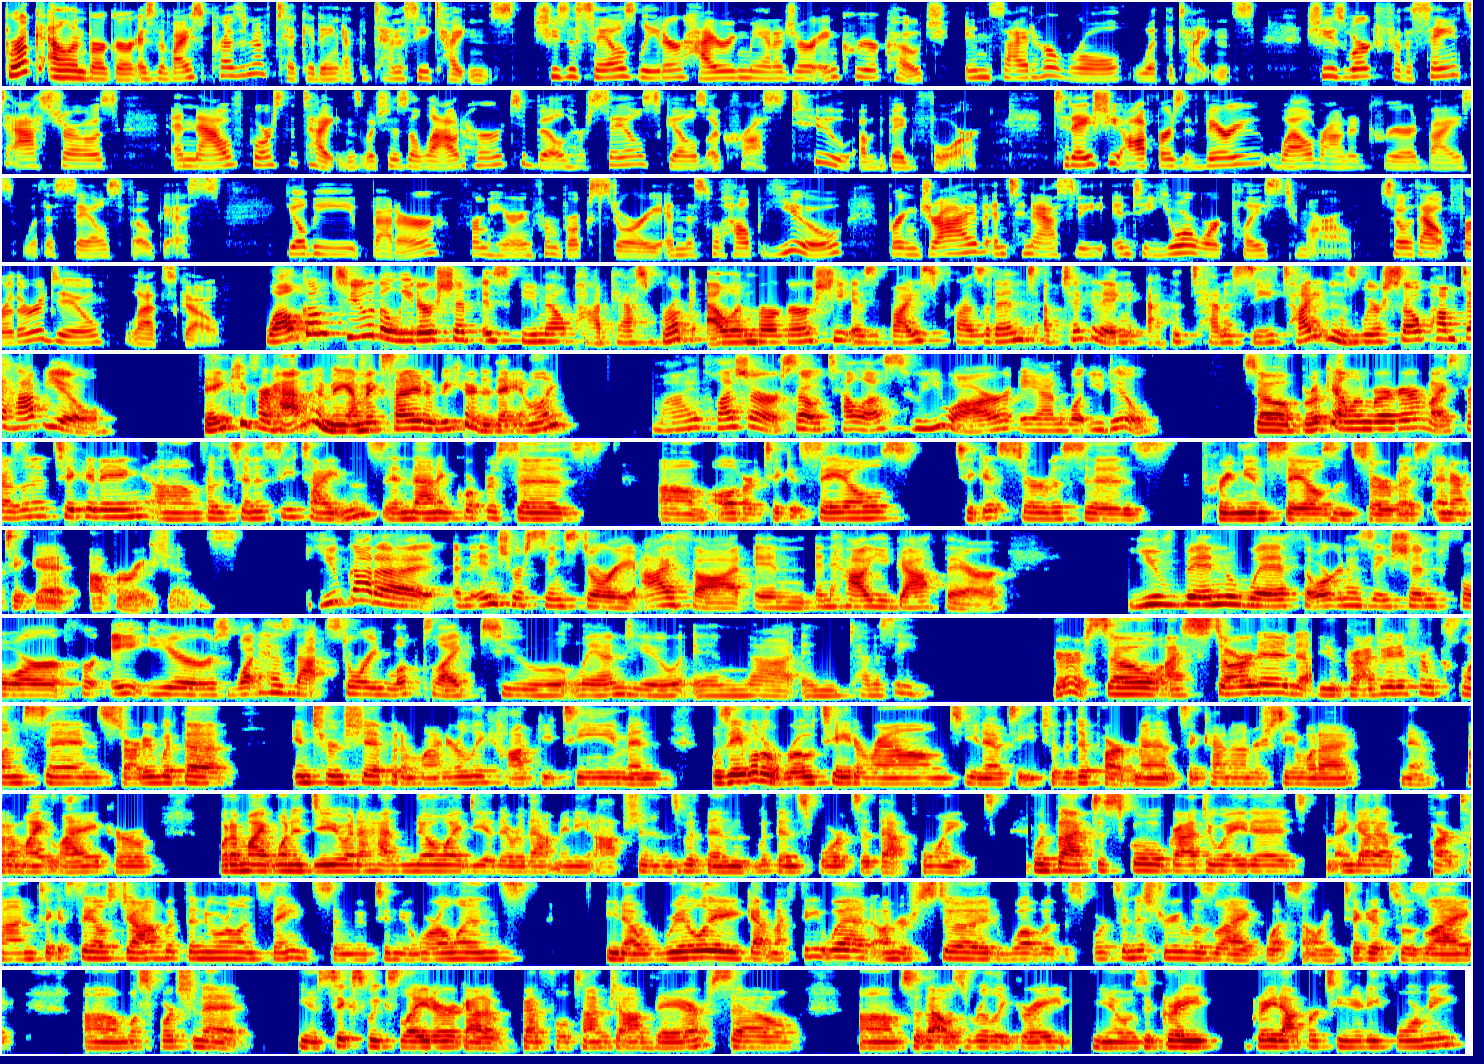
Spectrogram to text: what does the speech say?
Brooke Ellenberger is the Vice President of Ticketing at the Tennessee Titans. She's a sales leader, hiring manager, and career coach inside her role with the Titans. She's worked for the Saints, Astros, and now, of course, the Titans, which has allowed her to build her sales skills across two of the big four. Today, she offers very well rounded career advice with a sales focus. You'll be better from hearing from Brooke's story, and this will help you bring drive and tenacity into your workplace tomorrow. So, without further ado, let's go. Welcome to the Leadership is Female podcast. Brooke Ellenberger. She is Vice President of Ticketing at the Tennessee Titans. We're so pumped to have you. Thank you for having me. I'm excited to be here today, Emily. My pleasure. So, tell us who you are and what you do. So, Brooke Ellenberger, Vice President of Ticketing um, for the Tennessee Titans, and that encompasses um, all of our ticket sales, ticket services, premium sales and service, and our ticket operations. You've got a an interesting story, I thought, in in how you got there. You've been with the organization for for eight years. What has that story looked like to land you in uh, in Tennessee? Sure. So I started, you know, graduated from Clemson, started with a internship at a minor league hockey team and was able to rotate around, you know, to each of the departments and kind of understand what I, you know, what I might like or what I might want to do. And I had no idea there were that many options within within sports at that point. Went back to school, graduated, and got a part-time ticket sales job with the New Orleans Saints and moved to New Orleans you know, really got my feet wet, understood what, what the sports industry was like, what selling tickets was like. Um, was fortunate, you know, six weeks later, got a got a full time job there. So, um, so that was really great. You know, it was a great great opportunity for me.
